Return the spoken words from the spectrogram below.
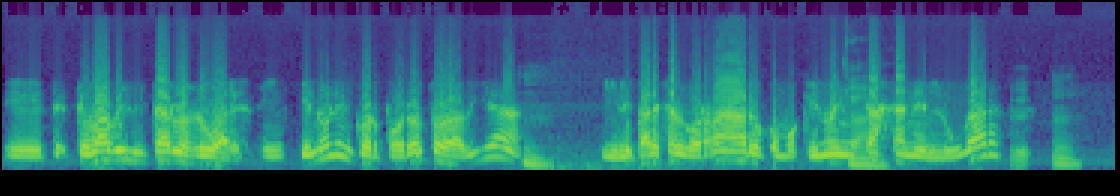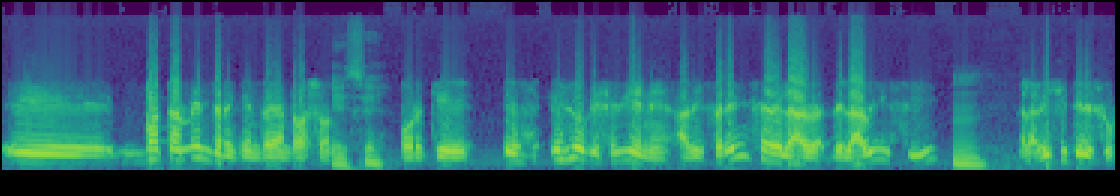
eh, te, va a habilitar los lugares. El que no lo incorporó todavía mm. Y le parece algo raro, como que no encaja en el lugar, eh, va también a tener que entrar en razón. Porque es, es, lo que se viene. A diferencia de la, de la bici, mm. la bici tiene sus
